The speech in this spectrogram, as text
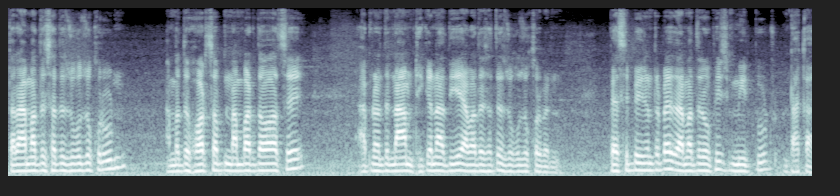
তারা আমাদের সাথে যোগাযোগ করুন। আমাদের হোয়াটসঅ্যাপ নাম্বার দেওয়া আছে, আপনাদের নাম, ঠিকানা দিয়ে আমাদের সাথে যোগাযোগ করবেন। প্যাসিফিক এন্টারপ্রাইজ আমাদের অফিস মিরপুর, ঢাকা।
